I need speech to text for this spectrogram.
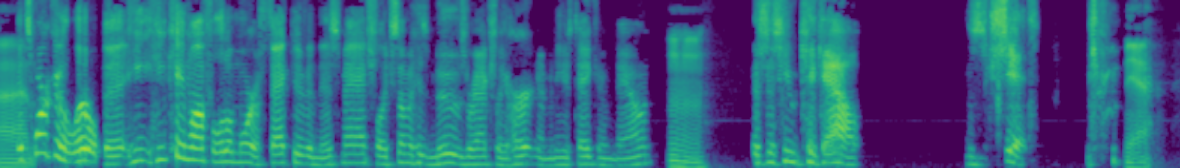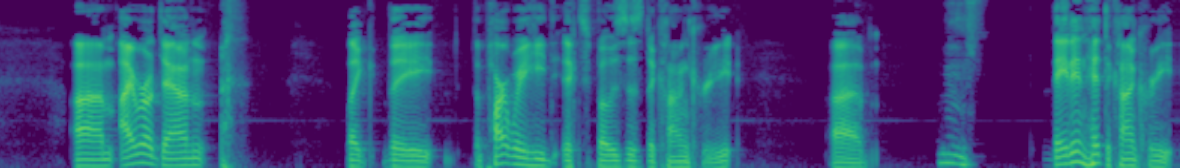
Um, It's working a little bit. He he came off a little more effective in this match. Like some of his moves were actually hurting him, and he was taking him down. mhm. It's just he would kick out. Shit. Yeah. Um, I wrote down like the the part where he exposes the concrete. Uh, Mm. they didn't hit the concrete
